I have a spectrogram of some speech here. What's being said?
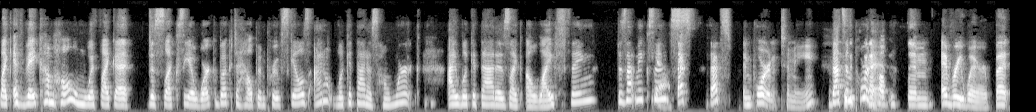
like if they come home with like a dyslexia workbook to help improve skills i don't look at that as homework i look at that as like a life thing does that make Yeah, sense that's that's important to me. that's important help them everywhere. But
